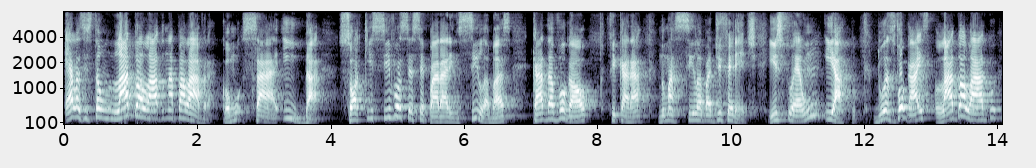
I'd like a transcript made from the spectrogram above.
Elas estão lado a lado na palavra, como saída. Só que se você separar em sílabas, cada vogal ficará numa sílaba diferente. Isto é um hiato. Duas vogais lado a lado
